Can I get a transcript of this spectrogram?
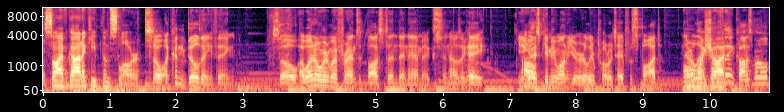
so I've got to keep them slower. So I couldn't build anything. So I went over to my friends at Boston Dynamics and I was like, hey, can you Oh. guys give me one of your earlier prototypes of Spot? And they oh were Oh like, my sure God. thing, Kosmo.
